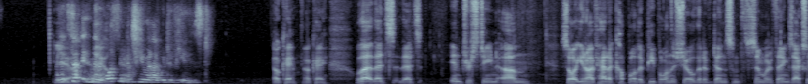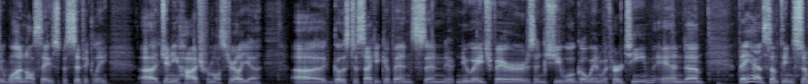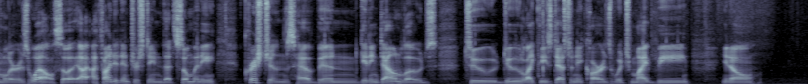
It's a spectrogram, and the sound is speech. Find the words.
But it's, yeah, it, no, yeah. it wasn't material I would have used. Okay, okay. Well, that, that's that's interesting. Um, so you know, I've had a couple other people on the show that have done some similar things. Actually, one I'll say specifically, uh, Jenny Hodge from Australia. uh, goes to psychic events and New Age fairs, and she will go in with her team, and um, they have something similar as well. So I, I find it interesting that so many Christians have been getting downloads to do like these destiny cards, which might be, you know,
